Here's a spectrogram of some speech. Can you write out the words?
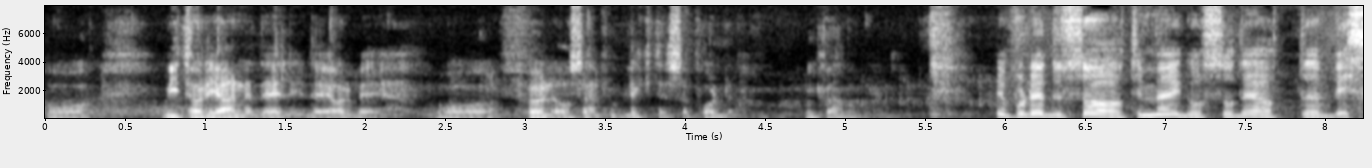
Og vi tar gjerne del i det arbeidet, og føler også en forpliktelse for det i Kvænangen. For det du sa til meg også, det at eh, hvis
